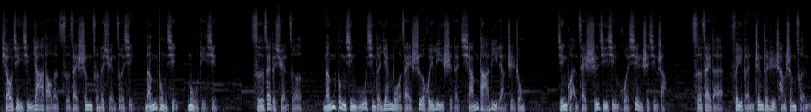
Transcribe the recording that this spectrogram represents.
条件性压倒了此在生存的选择性、能动性、目的性。此在的选择。能动性无形地淹没在社会历史的强大力量之中，尽管在实际性或现实性上，此在的非本真的日常生存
